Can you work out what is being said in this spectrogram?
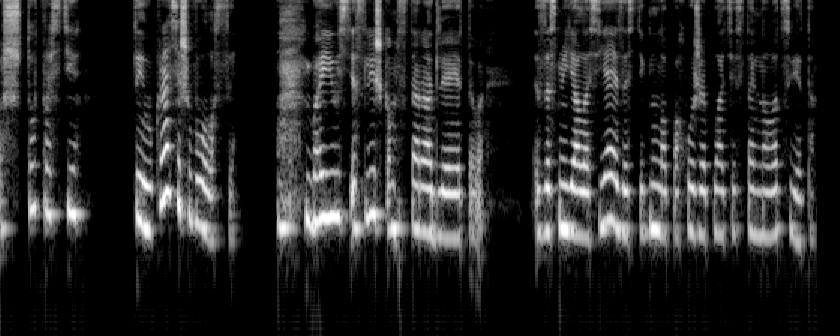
Что, прости? Ты украсишь волосы? Боюсь, я слишком стара для этого. Засмеялась я и застегнула похожее платье стального цвета.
